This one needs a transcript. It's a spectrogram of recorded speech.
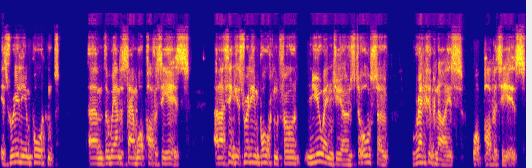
it's really important um, that we understand what poverty is. And I think it's really important for new NGOs to also recognize what poverty is.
